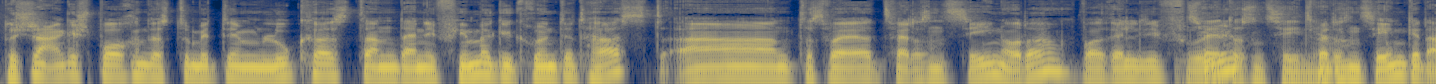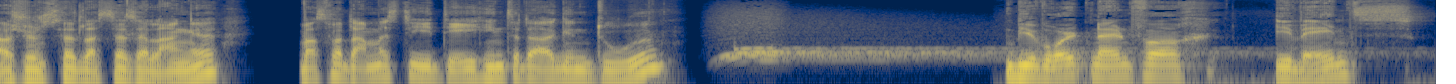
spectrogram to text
Du hast schon angesprochen, dass du mit dem Lukas dann deine Firma gegründet hast. Äh, das war ja 2010, oder? War relativ früh. 2010. 2010, ja. genau, schon sehr, sehr lange. Was war damals die Idee hinter der Agentur? Wir wollten einfach Events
